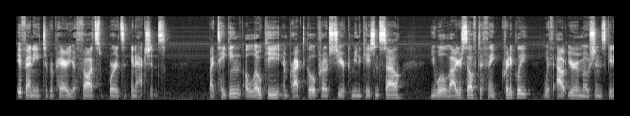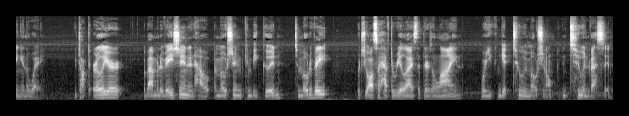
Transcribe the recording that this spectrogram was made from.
if any, to prepare your thoughts, words, and actions. By taking a low key and practical approach to your communication style, you will allow yourself to think critically without your emotions getting in the way. We talked earlier about motivation and how emotion can be good to motivate, but you also have to realize that there's a line where you can get too emotional and too invested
